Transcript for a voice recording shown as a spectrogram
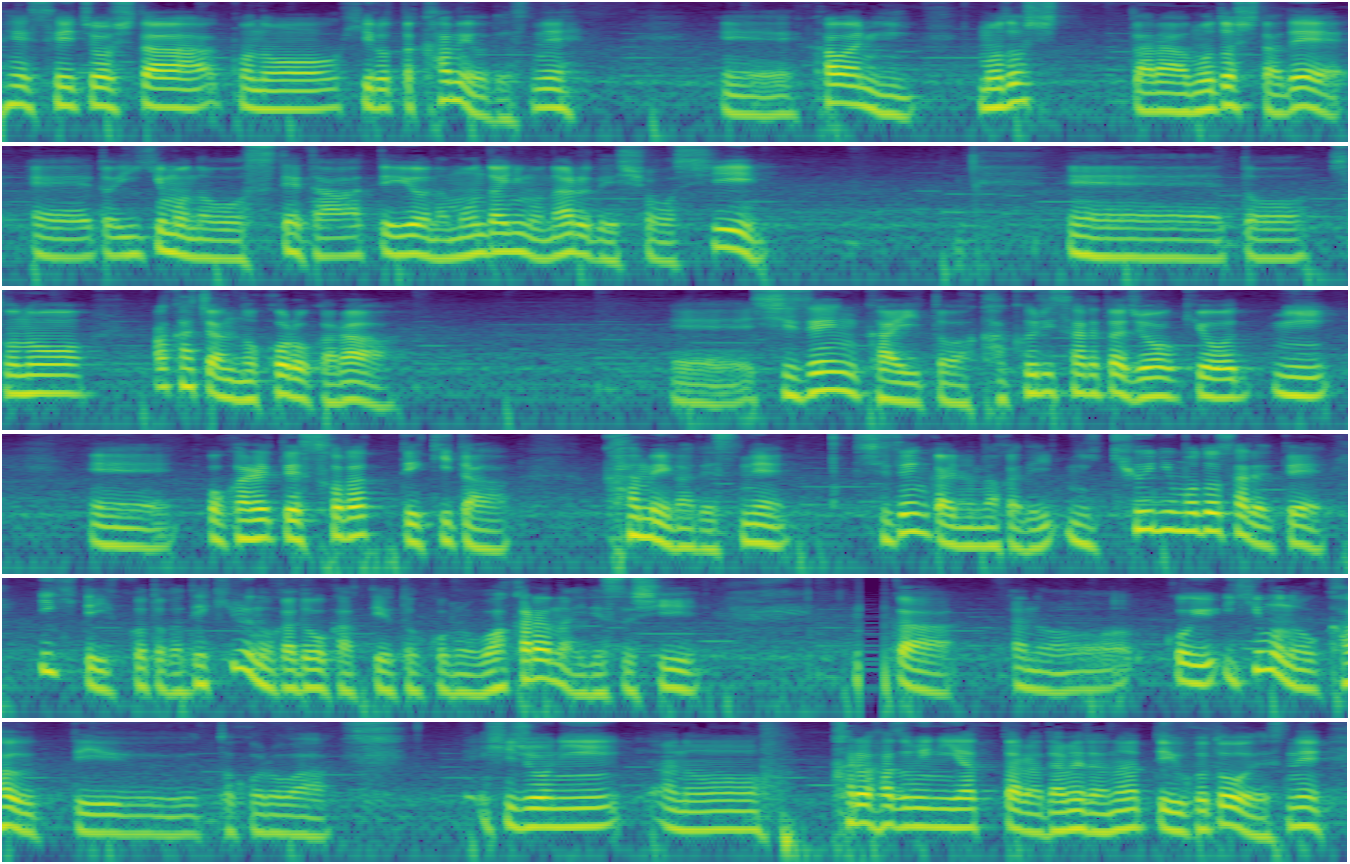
ね、成長したこの拾った亀をですね、えー川に戻したら戻したで、えー、と生き物を捨てたっていうような問題にもなるでしょうし、えー、とその赤ちゃんの頃から、えー自然界とは隔離された状況に、えー置かれて育ってきた亀がですね自然界の中でに急に戻されて生きていくことができるのかどうかっていうところもわからないですしなんかあのこういう生き物を飼うっていうところは非常にあの軽はずみにやったらダメだなっていうことをですね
